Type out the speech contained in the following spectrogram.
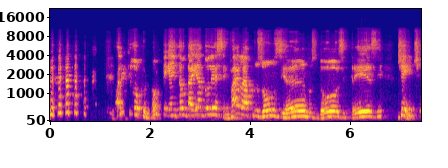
Olha que loucura. Vamos pegar então daí adolescente. Vai lá para os 11 anos, 12, 13. Gente,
